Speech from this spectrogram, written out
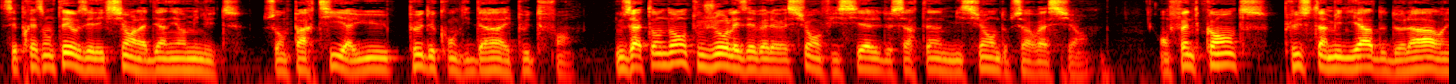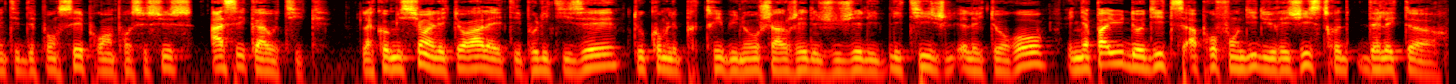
s'est présenté aux élections à la dernière minute. Son parti a eu peu de candidats et peu de fonds. Nous attendons toujours les évaluations officielles de certaines missions d'observation. En fin de compte, plus d'un milliard de dollars ont été dépensés pour un processus assez chaotique. La commission électorale a été politisée, tout comme les tribunaux chargés de juger les litiges électoraux. Il n'y a pas eu d'audit approfondi du registre d'électeurs.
